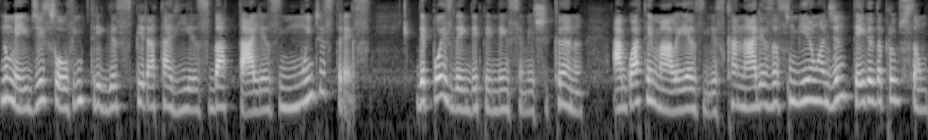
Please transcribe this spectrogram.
No meio disso, houve intrigas, piratarias, batalhas e muito estresse. Depois da independência mexicana, a Guatemala e as Ilhas Canárias assumiram a dianteira da produção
